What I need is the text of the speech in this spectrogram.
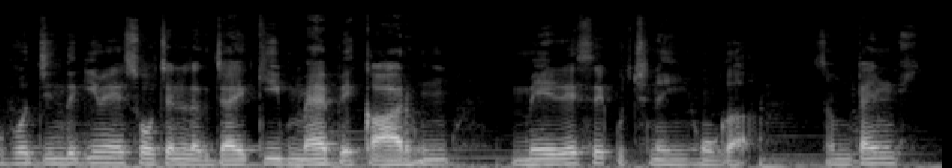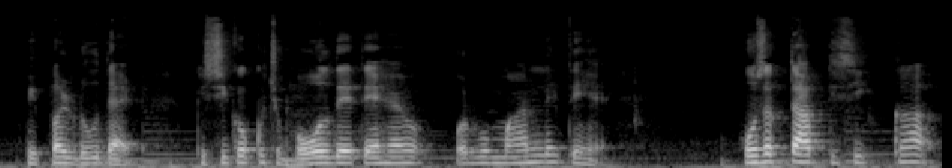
वो ज़िंदगी में सोचने लग जाए कि मैं बेकार हूँ, मेरे से कुछ नहीं होगा। समटाइम्स पीपल डू दैट किसी को कुछ बोल देते हैं और वो मान लेते हैं। हो सकता है आप किसी का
